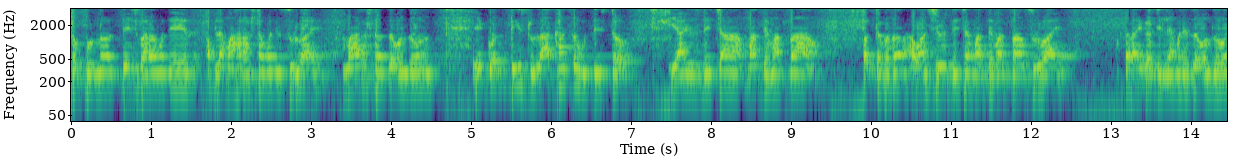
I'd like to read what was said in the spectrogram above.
संपूर्ण देशभरामध्ये आपल्या महाराष्ट्रामध्ये सुरू आहे. महाराष्ट्रात जवळजवळ एकोणतीस लाखाचं उद्दिष्ट या योजनेच्या माध्यमातून पंतप्रधान आवास योजनेच्या माध्यमातून सुरू आहे. रायगड जिल्ह्यामध्ये जवळजवळ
